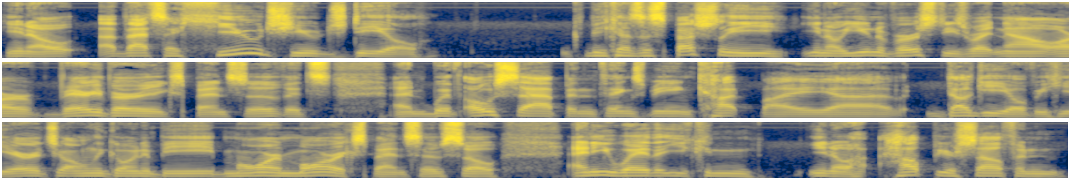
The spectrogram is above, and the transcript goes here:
you know uh, that's a huge huge deal because especially you know universities right now are very very expensive it's and with osap and things being cut by uh, dougie over here it's only going to be more and more expensive so any way that you can you know help yourself and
